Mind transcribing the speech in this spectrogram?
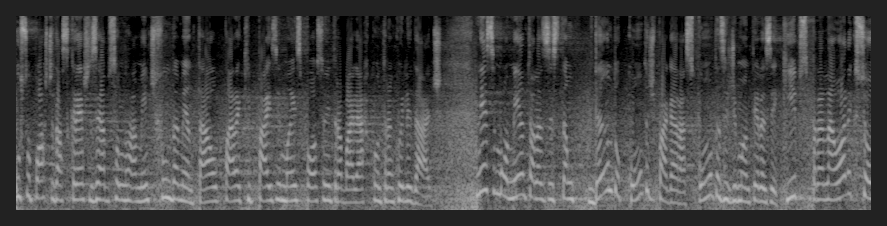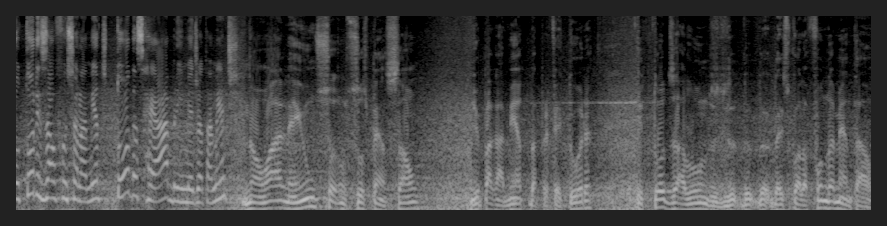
o suporte das creches é absolutamente fundamental para que pais e mães possam ir trabalhar com tranquilidade. Nesse momento, elas estão dando conta de pagar as contas e de manter as equipes para, na hora que se autorizar o funcionamento, todas reabrem imediatamente? Não há nenhuma suspensão de pagamento da prefeitura e todos os alunos do, do, da escola fundamental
